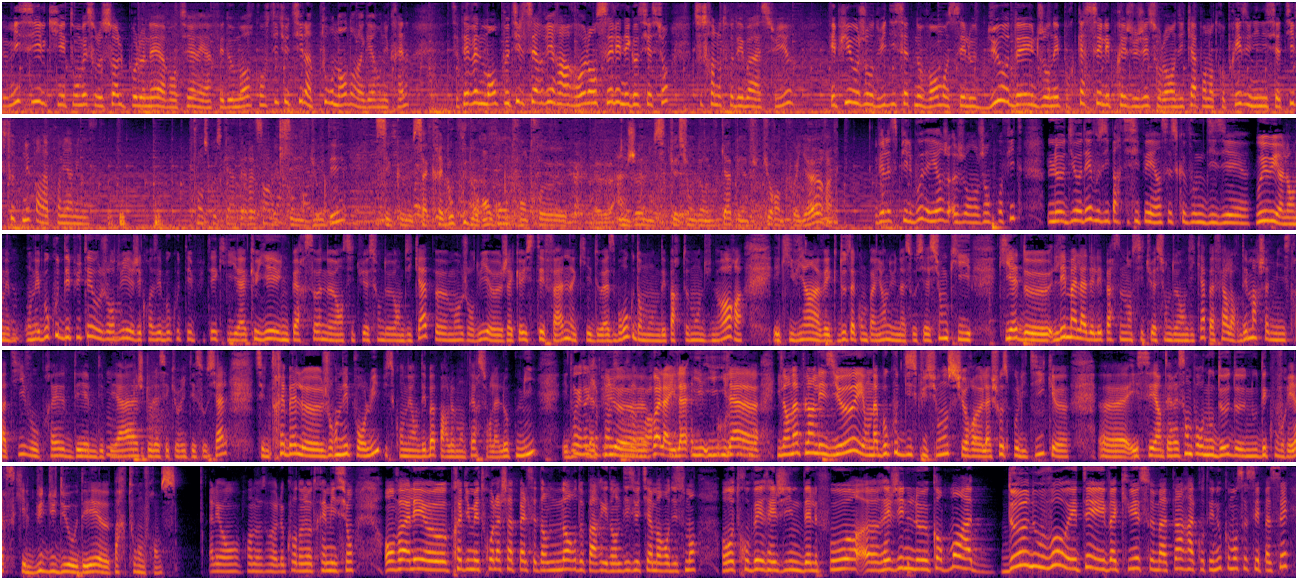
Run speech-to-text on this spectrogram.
Le missile qui est tombé sur le sol polonais avant-hier et a fait deux morts constitue-t-il un tournant dans la guerre en Ukraine? Cet événement peut-il servir à relancer les négociations? Ce sera notre débat à suivre. Et puis aujourd'hui, 17 novembre, c'est le Duo Day, une journée pour casser les préjugés sur le handicap en entreprise, une initiative soutenue par la Première ministre. Je pense que ce qui est intéressant avec ces duodés, c'est que ça crée beaucoup de rencontres entre euh, un jeune en situation de handicap et un futur employeur. Violette Spilbou, d'ailleurs, j'en profite. Le DOD, vous y participez, hein, c'est ce que vous me disiez. Oui, oui, alors on est, on est beaucoup de députés aujourd'hui et j'ai croisé beaucoup de députés qui accueillaient une personne en situation de handicap. Euh, moi, aujourd'hui, euh, j'accueille Stéphane, qui est de Hasbrook, dans mon département du Nord, et qui vient avec deux accompagnants d'une association qui, qui aide euh, les malades et les personnes en situation de handicap à faire leurs démarches administratives auprès des MDPH, de la sécurité sociale. C'est une très belle journée pour lui, puisqu'on est en débat parlementaire sur la LOPMI. Et donc, il a pu. voilà, il, en a plein les yeux et on a beaucoup de discussions sur euh, la chose politique. Euh, euh, et c'est intéressant pour nous deux de nous découvrir, ce qui est le but du DOD partout en France. Allez, on reprend le cours de notre émission. On va aller près du métro La Chapelle, c'est dans le nord de Paris, dans le 18e arrondissement, retrouver Régine Delfour. Régine, le campement a de nouveau été évacué ce matin. Racontez-nous comment ça s'est passé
